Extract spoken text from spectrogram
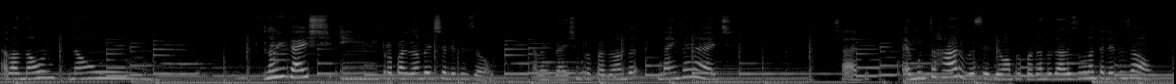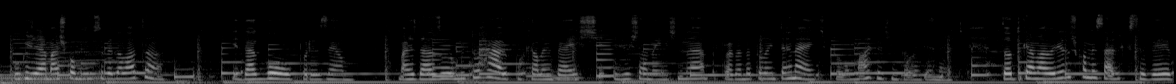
ela não, não, não investe em propaganda de televisão, ela investe em propaganda na internet, sabe? É muito raro você ver uma propaganda da Azul na televisão, o que já é mais comum você ver da Latam e da Gol, por exemplo. Mas da Azul é muito raro, porque ela investe justamente na propaganda pela internet, pelo marketing pela internet. Tanto que a maioria dos comentários que você vê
